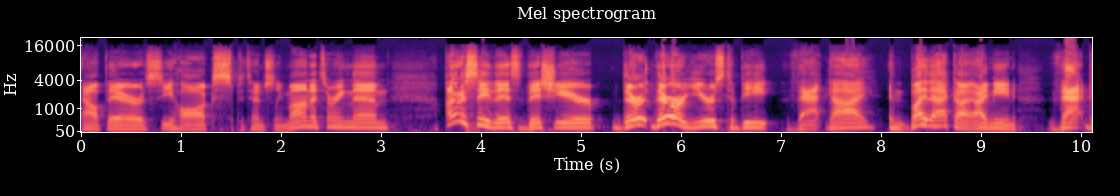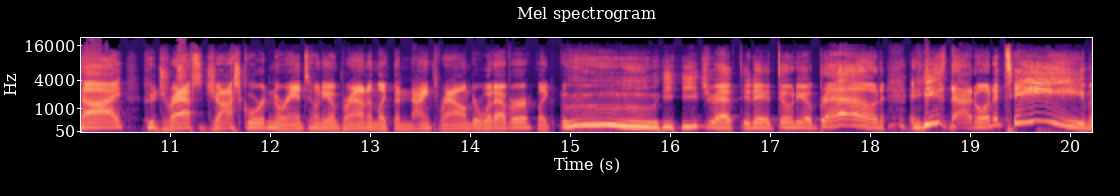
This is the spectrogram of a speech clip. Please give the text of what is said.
out there, Seahawks potentially monitoring them. I'm going to say this this year, there there are years to be that guy. And by that guy, I mean that guy who drafts Josh Gordon or Antonio Brown in like the ninth round or whatever, like, ooh, he drafted Antonio Brown and he's not on a team.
